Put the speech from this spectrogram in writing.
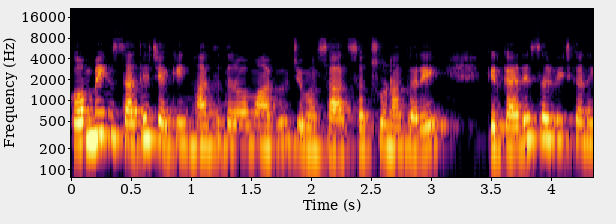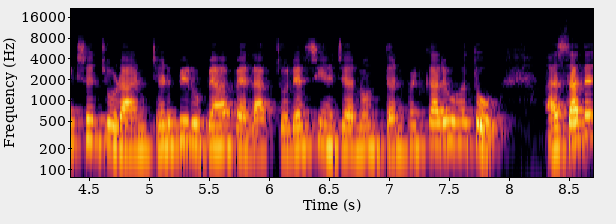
કોમ્બિંગ સાથે ચેકિંગ હાથ ધરવામાં આવ્યું, જેમાં સાત શખ્સોના ઘરે ગેરકાયદેસર વીજ કનેક્શન, જોડાણ, ઝડપી રૂપિયા બે લાખ ચોર્યાસી હજારનો દંડ ફટકાર્યો હતો. આ સાથે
